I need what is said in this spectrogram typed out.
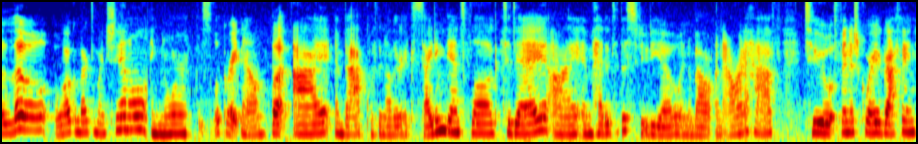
Hello, welcome back to my channel. Ignore this look right now, but I am back with another exciting dance vlog. Today, I am headed to the studio in about an hour and a half to finish choreographing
